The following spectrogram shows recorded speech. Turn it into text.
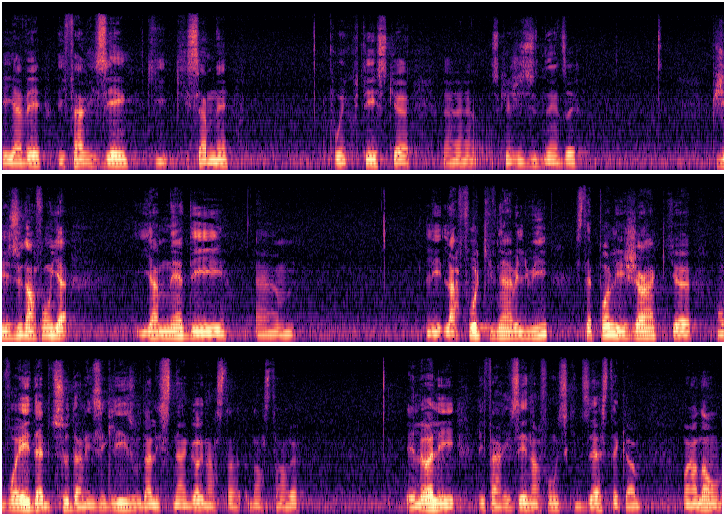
et il y avait des pharisiens qui, s'amenaient pour écouter ce que, euh, ce que Jésus venait dire. Puis Jésus, dans le fond, il, amenait des, euh, la foule qui venait avec lui, ce n'était pas les gens qu'on voyait d'habitude dans les églises ou dans les synagogues dans ce temps-là. Et là, les, les, pharisiens, dans le fond, ce qu'ils disaient, c'était comme, voyons non,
